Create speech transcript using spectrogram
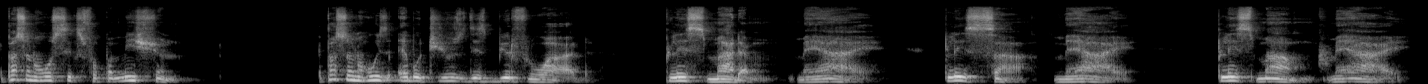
A person who seeks for permission. A person who is able to use this beautiful word. Please, madam, may I? Please, sir, may I? Please, mom, may I?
